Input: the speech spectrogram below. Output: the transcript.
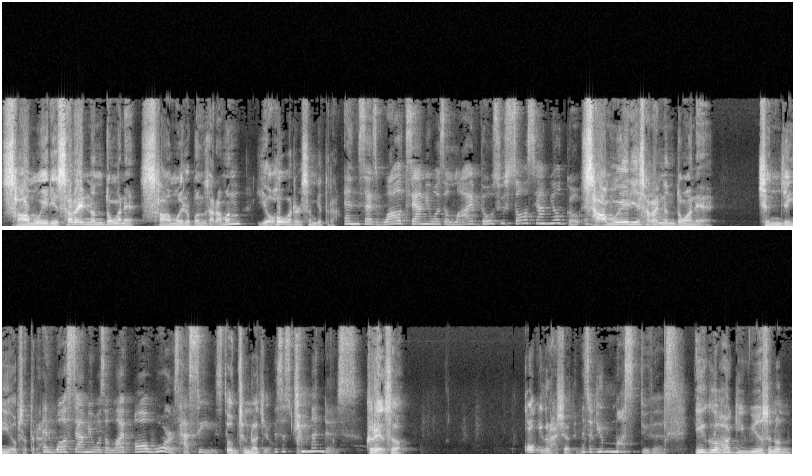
사무엘이 살아있는 동안에 사무엘을 본 사람은 여호와를 섬겼더라. And says, while Samuel was alive, those who saw Samuel go and 사무엘이 살아있는 동안에 전쟁이 없었더라. And while Samuel was alive, all wars had ceased. 엄청나죠. This is tremendous. 그래서 꼭 이걸 하셔야 됩니다. And so you must do this. 이거 하기 위해서는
